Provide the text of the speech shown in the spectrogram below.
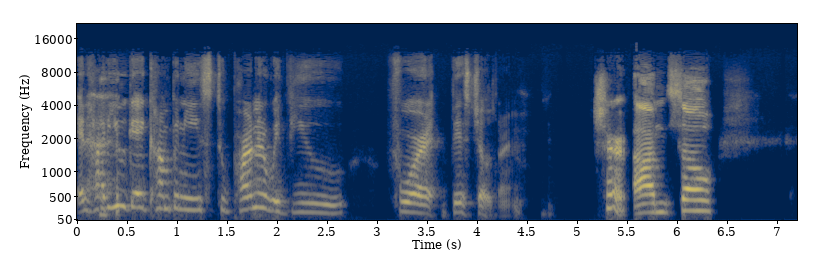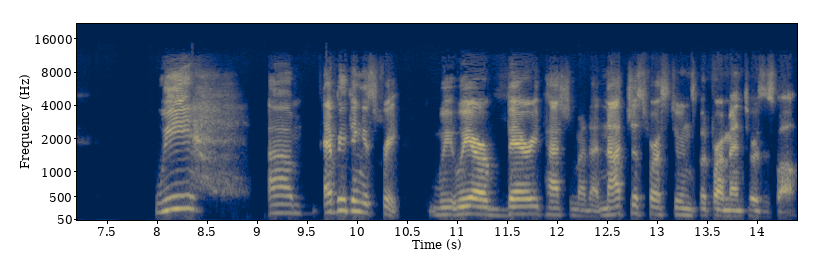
And how do you get companies to partner with you for these children? Sure. Um, so we um, everything is free. We, we are very passionate about that not just for our students but for our mentors as well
